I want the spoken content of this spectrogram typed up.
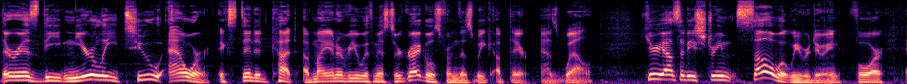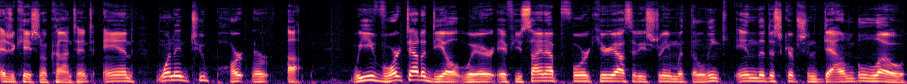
There is the nearly two hour extended cut of my interview with Mr. Greggles from this week up there as well. Curiosity Stream saw what we were doing for educational content and wanted to partner up. We've worked out a deal where if you sign up for Curiosity Stream with the link in the description down below,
